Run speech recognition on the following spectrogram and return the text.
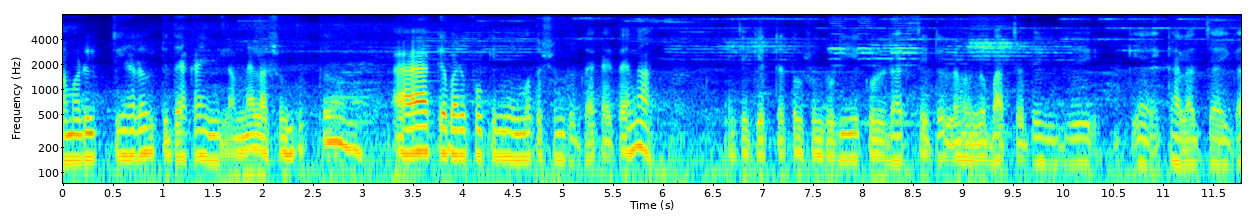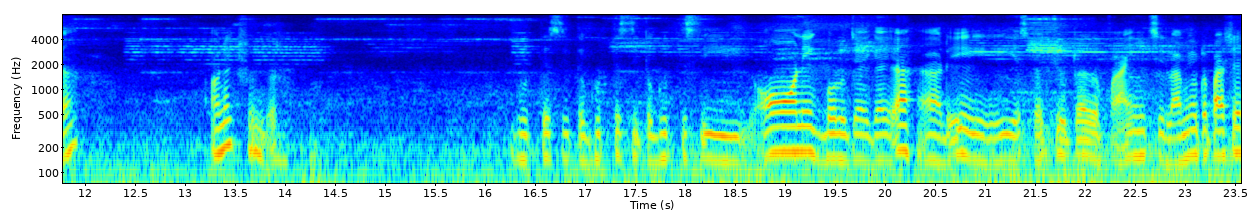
আমার ওই চেহারাও একটু দেখাই নিলাম, মেলা সুন্দর তো। একেবারে ফকিনের মতো সুন্দর দেখায়, তাই না? এই যে গেটটা তো সুন্দর ইয়ে করে রাখছে, এটা হলো বাচ্চাদের যে খেলার জায়গা। অনেক সুন্দর। ঘুরতেছি তো ঘুরতেছি তো, ঘুরতেছি। অনেক বড় জায়গায়। আর এই স্ট্যাচুটা ফাইন ছিল। আমি ওটা পাশে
